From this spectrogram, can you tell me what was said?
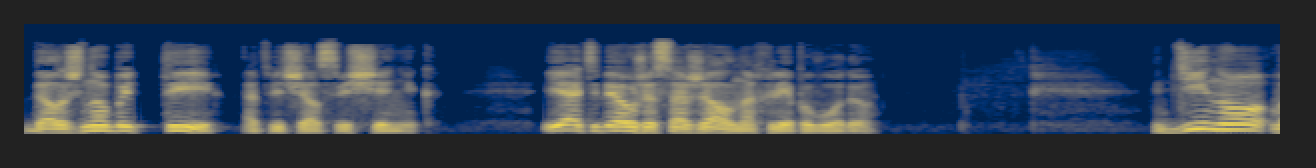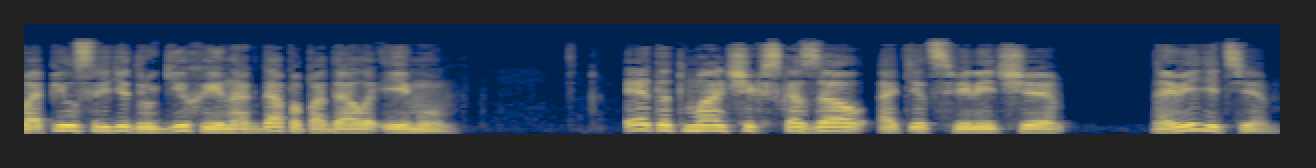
«Должно быть ты», — отвечал священник. «Я тебя уже сажал на хлеб и воду». Дино вопил среди других, и иногда попадало и ему. «Этот мальчик, — сказал отец Феличия, — видите,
